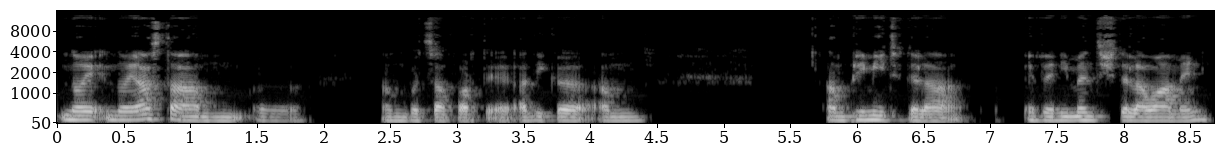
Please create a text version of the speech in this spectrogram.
noi, noi asta am, uh, am învățat foarte, adică am, am primit de la eveniment și de la oameni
